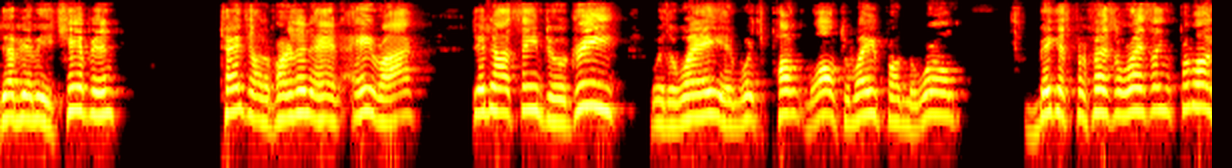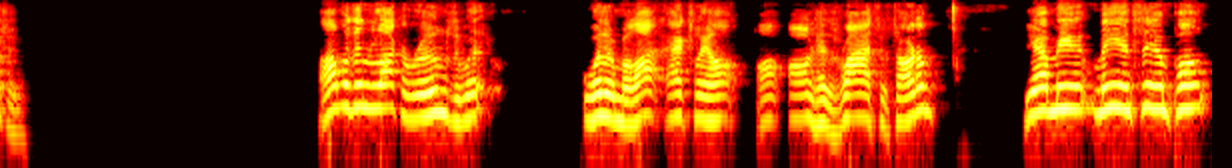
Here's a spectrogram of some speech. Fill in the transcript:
WWE champion takes on a person, and A-Rod did not seem to agree with the way in which Punk walked away from the world's biggest professional wrestling promotion. I was in the locker rooms with, with him a lot, actually, on, on his rise to stardom. Yeah, me, me and CM Punk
